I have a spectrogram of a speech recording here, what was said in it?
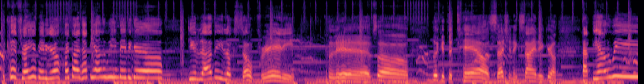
Eclipse right here, baby girl. High five. Happy Halloween, baby girl. Do you love it? You look so pretty. Clips. Oh, look at the tail. Such an excited girl. Happy Halloween.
